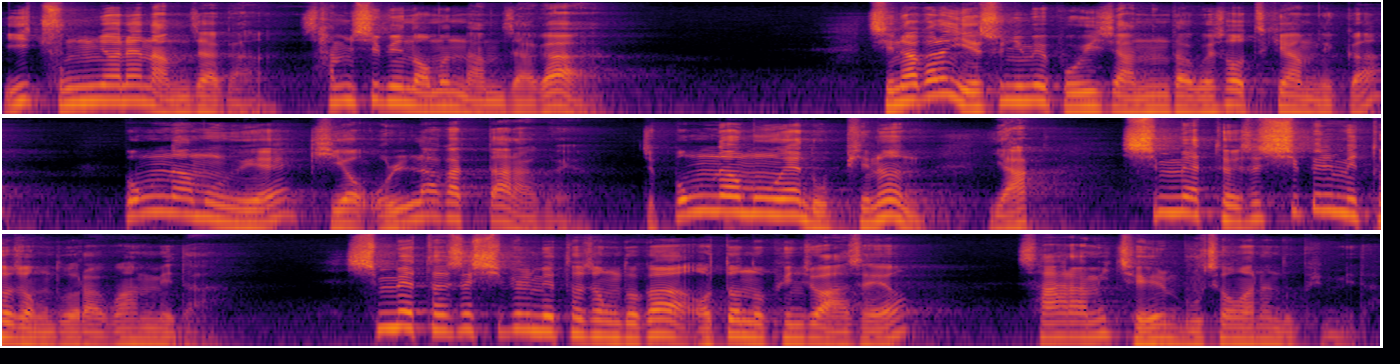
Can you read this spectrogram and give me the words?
이 중년의 남자가 30이 넘은 남자가 지나가는 예수님이 보이지 않는다고 해서 어떻게 합니까? 뽕나무 위에 기어 올라갔다라고 해요. 뽕나무의 높이는 약 10m에서 11m 정도라고 합니다. 10m에서 11m 정도가 어떤 높이인 줄 아세요? 사람이 제일 무서워하는 높이입니다.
